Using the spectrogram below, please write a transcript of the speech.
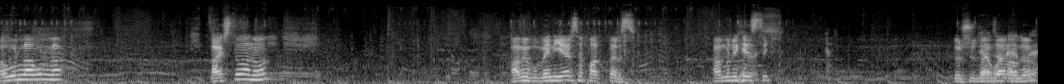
La vur la vur la. Kaçtı lan o. Abi bu beni yerse patlarız. Ben bunu kestik. Dur şuradan can alıyorum.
